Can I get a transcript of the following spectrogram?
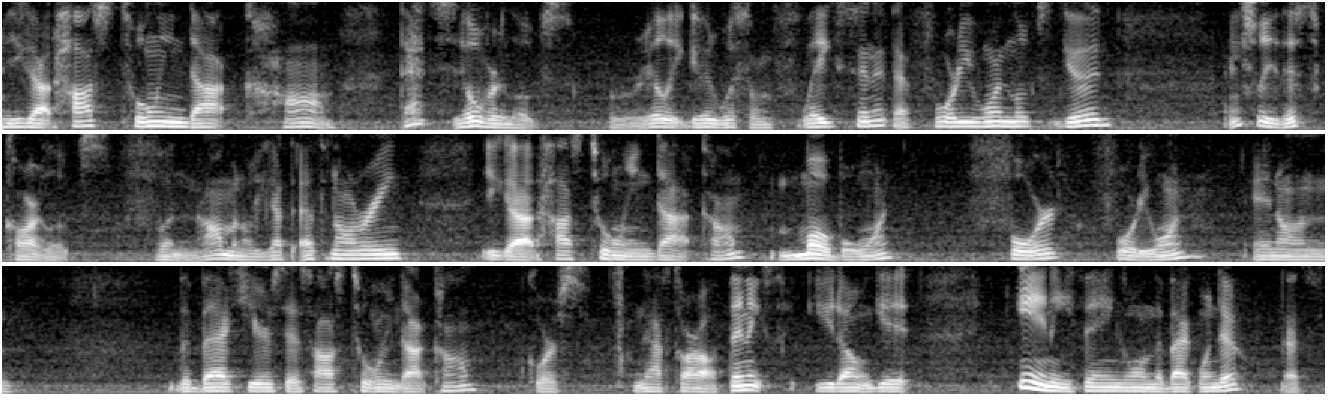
You got HaasTooling.com. That silver looks really good with some flakes in it. That 41 looks good. Actually, this car looks phenomenal. You got the ethanol ring. You got HaasTooling.com, Mobil 1, Ford 41. And on the back here says HaasTooling.com. Of course, NASCAR Authentics. You don't get anything on the back window. That's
